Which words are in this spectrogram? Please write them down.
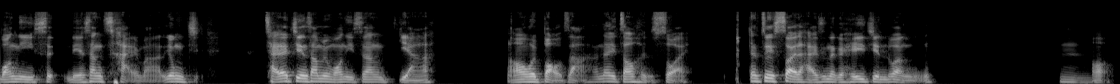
往你身脸上踩嘛，用踩在剑上面往你身上压，然后会爆炸。那一招很帅。但最帅的还是那个黑剑乱舞，嗯，哦，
